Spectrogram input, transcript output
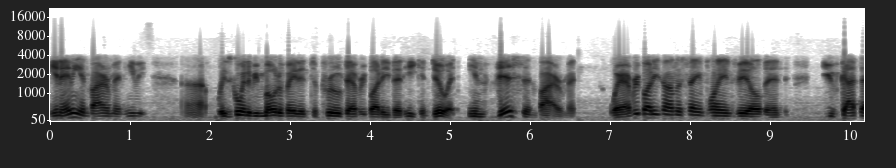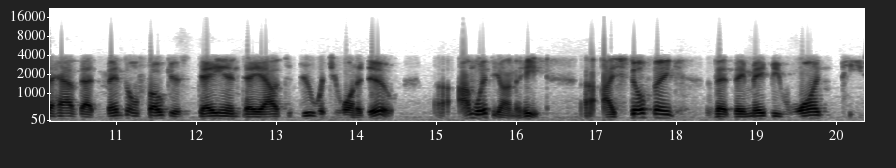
in any environment, he uh, is going to be motivated to prove to everybody that he can do it. In this environment, where everybody's on the same playing field and you've got to have that mental focus day in day out to do what you want to do. Uh, I'm with you on the Heat. Uh, I still think that they may be one piece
